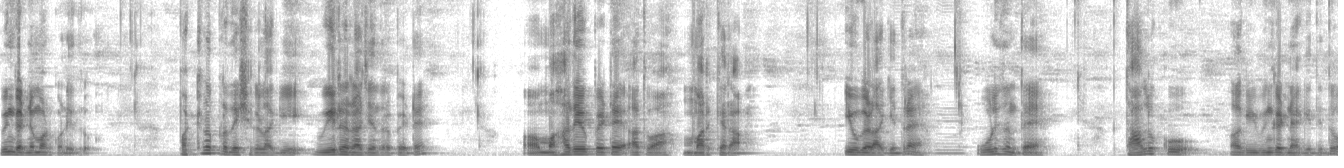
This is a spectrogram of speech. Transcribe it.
ವಿಂಗಡಣೆ ಮಾಡಿಕೊಂಡಿದ್ರು. ಪಟ್ಟಣ ಪ್ರದೇಶಗಳಾಗಿ ವೀರರಾಜೇಂದ್ರಪೇಟೆ ಪೇಟೆ ಮಹಾದೇವಪೇಟೆ ಅಥವಾ ಮರ್ಕೆರ ಇವುಗಳಾಗಿದ್ದರೆ ಉಳಿದಂತೆ ತಾಲೂಕು ಆಗಿ ವಿಂಗಡಣೆ ಆಗಿದ್ದಿದ್ದು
